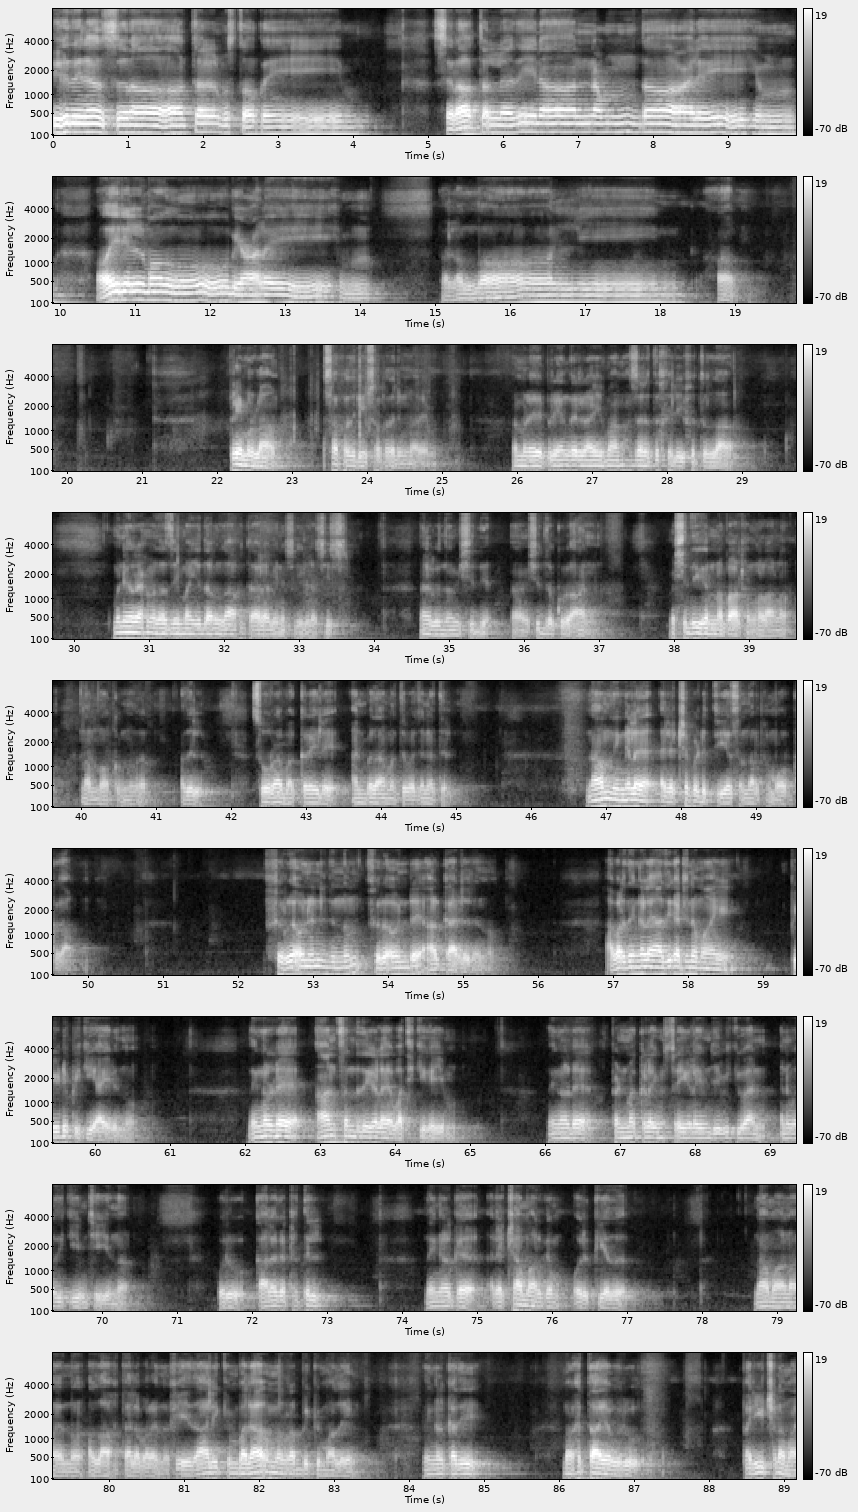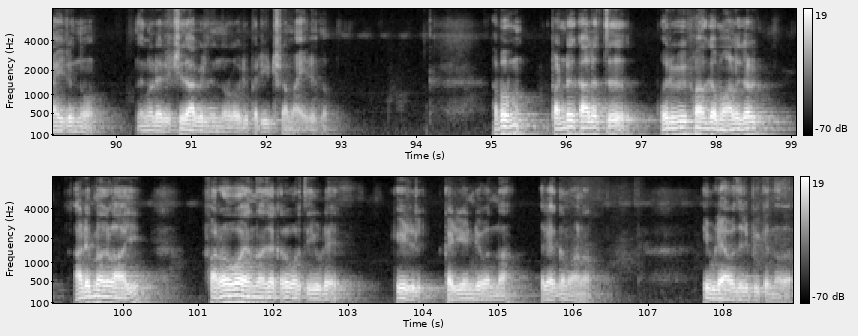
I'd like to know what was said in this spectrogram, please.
ഇഹ്ദിന സിറാത്തൽ മുസ്തഖീം. സിറാത്തൽ അലൈഹിം ഗൈരിൽ മഗ്ദൂബി അലൈഹിം വലല്ലാലീൻ പ്രിയമുള്ള സഹോദരി സഹോദരന്മാരെ നമ്മുടെ പ്രിയങ്കരായ ഇമാം ഹസരത്ത് ഖലീഫത്തുള്ള മുനീർ അഹമ്മദ് അസീം അയ്യദ് താല ബിൻ സീൽ അസീസ് നൽകുന്ന വിശുദ്ധ വിശുദ്ധ ഖുർആൻ വിശദീകരണ പാഠങ്ങളാണ് നാം നോക്കുന്നത്. അതിൽ സൂറ ബക്രയിലെ അൻപതാമത്തെ വചനത്തിൽ നാം നിങ്ങളെ രക്ഷപ്പെടുത്തിയ സന്ദർഭം ഓർക്കുക. ഫിറോനിൽ നിന്നും ഫിറോവിന്റെ ആൾക്കാരിൽ നിന്നും അവർ നിങ്ങളെ അതികഠിനമായി പീഡിപ്പിക്കുകയായിരുന്നു. നിങ്ങളുടെ ആൺ സന്തതികളെ വധിക്കുകയും നിങ്ങളുടെ പെൺമക്കളെയും സ്ത്രീകളെയും ജീവിക്കുവാൻ അനുവദിക്കുകയും ചെയ്യുന്ന ഒരു കാലഘട്ടത്തിൽ നിങ്ങൾക്ക് രക്ഷാമാർഗം ഒരുക്കിയത് നാം ആണ് എന്ന് അള്ളാഹു താല പറയുന്നു. ഫീദാലിക്കും ബലാവും റബ്ബിക്കും അലയും നിങ്ങൾക്കത് മഹത്തായ ഒരു പരീക്ഷണമായിരുന്നു. നിങ്ങളുടെ രക്ഷിതാവിൽ നിന്നുള്ള ഒരു പരീക്ഷണമായിരുന്നു. അപ്പം പണ്ട് കാലത്ത് ഒരു വിഭാഗം ആളുകൾ അടിമകളായി ഫറോവ എന്ന ചക്രവർത്തിയുടെ കീഴിൽ കഴിയേണ്ടി വന്ന രംഗമാണ് ഇവിടെ അവതരിപ്പിക്കുന്നത്.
